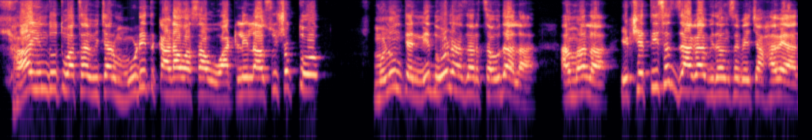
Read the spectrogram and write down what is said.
ह्या हिंदुत्वाचा विचार मोडीत काढावासा वाटलेला असू शकतो. म्हणून त्यांनी दोन हजार चौदाला आम्हाला एकशे तीसच जागा विधानसभेच्या हव्यात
